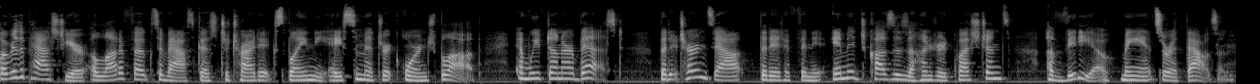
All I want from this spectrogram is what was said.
Over the past year, a lot of folks have asked us to try to explain the asymmetric orange blob, and we've done our best. But it turns out that if an image causes a hundred questions, a video may answer a thousand.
